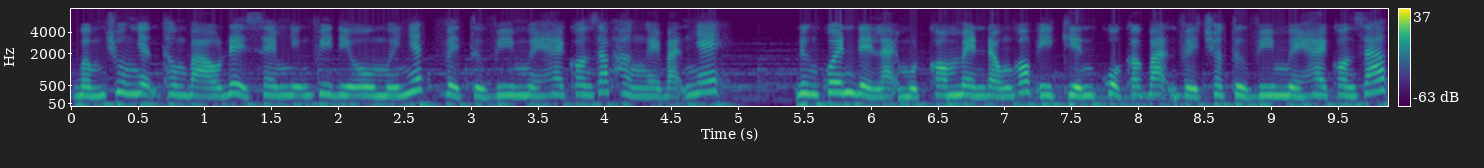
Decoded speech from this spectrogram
bấm chuông nhận thông báo để xem những video mới nhất về tử vi 12 con giáp hàng ngày bạn nhé. Đừng quên để lại một comment đóng góp ý kiến của các bạn về cho tử vi 12 con giáp.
